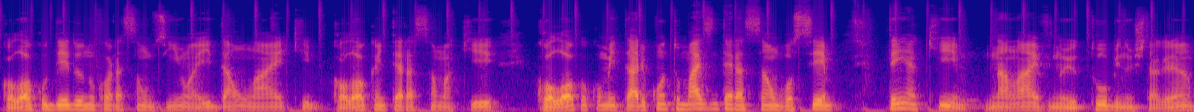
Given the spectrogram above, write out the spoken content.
Coloca o dedo no coraçãozinho aí, dá um like, coloca a interação aqui, coloca o comentário. Quanto mais interação você tem aqui na live, no YouTube, no Instagram,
